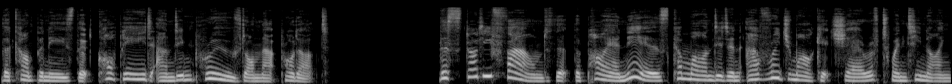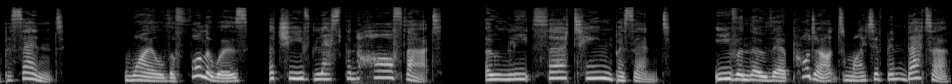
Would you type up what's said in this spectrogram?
the companies that copied and improved on that product. The study found that the pioneers commanded an average market share of 29%, while the followers achieved less than half that, only 13%, even though their product might have been better.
